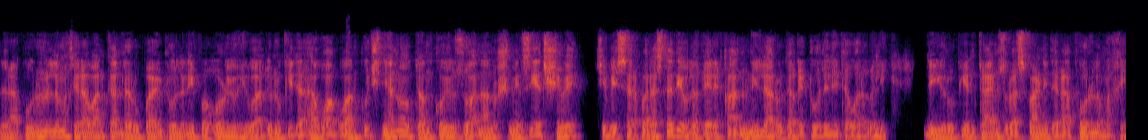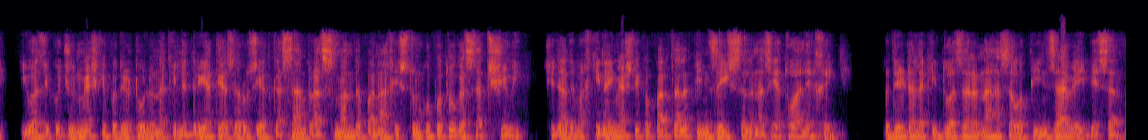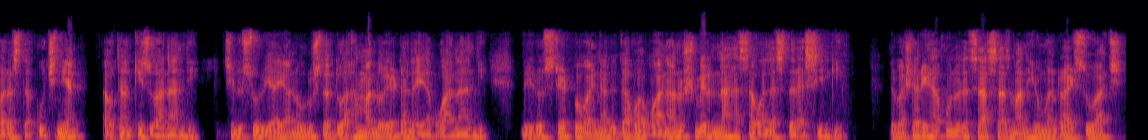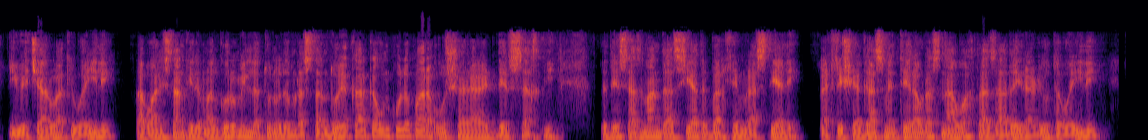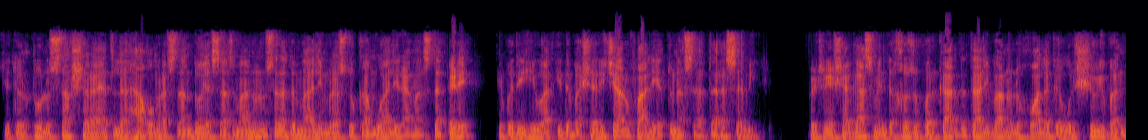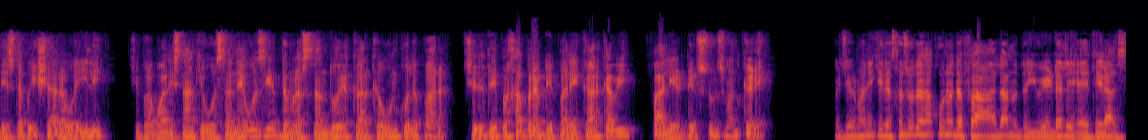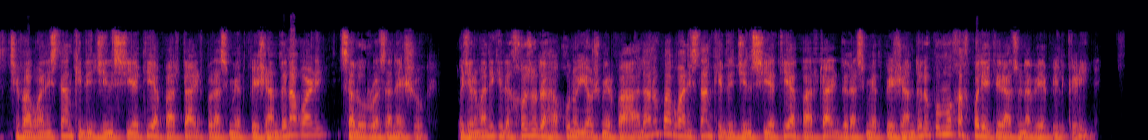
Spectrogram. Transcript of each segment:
د راپورونو له مخې روان کال د اروپايي ټولنې په غړیو هېوادونو کې د هغو افغان کوچنیانو او تنکیو ځوانانو شمېر زیات شوی چې بې سرپرسته دي او له غیر قانوني لارو دغې ټولنې ته ورغلي. د یوروپین ټایمز ورځپاڼې د راپور له مخې یوازې په جون میاشت کې په دې ټولنه کې له درې اتیا زرو زیات کسان رسماً د پناه اخیستونکو په توګه ثبت شوي چې دا د مخکینۍ میاشتې په پرتله پنځه یشت سلنه زیاتوالی ښيي. په دې ډله کې دوه زره نهه سوه پنځه اویا بې سرپرسته کوچنيان او تانکي ځوانان دي چې له سوريايانو وروسته دوهمه لويه ډله يې افغانان دي. د ايروسټېټ په وينا د دغو افغانانو شمېر نهه سوه لس ته رسېږي. د بشري حقونو د څار سازمان هيومن رايټس واچ يوې چارواکې ويلي، په افغانستان کې د ملګرو ملتونو د مرستندویه کارکوونکو لپاره اوس شرایط ډېر سخت دي. د دې سازمان د اسیا د برخې مرستیالې پټریشیا ګاسمن تېره ورځ ناوخته ازادۍ راډیو ته ویلي، چې تر ټولو سخت شرایط له هغو مرستندویه سازمانونو سره د مالي مرستو کموالي رامنځته کړی، چې په دې هېواد کې د بشري چارو فعالیتونه سرته رسوي. پټرېشا ګاسمن د ښځو پر کار د طالبانو له خوا لګول شوي بندیز ته په اشاره ویلي چې په افغانستان کې اوسنی وضعیت د مرستندویه کارکوونکو لپاره چې د دې په خبره بې پرې کار کوي، فعالیت ډېر ستونزمن کړی. په جرمني کې د ښځو د حقونو د فعالانو د یوې ډلې اعتراض چې په افغانستان کې د جنسیتي اپارتاید په رسمیت پېژندنه غواړي، څلور ورځنی شو په جرمني کې د ښځو د حقونو یو شمېر فعالانو په افغانستان کې د جنسیتي اپارټاید د رسمیت پیژندلو په موخه خپل اعتراضونه بیا پیل کړي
